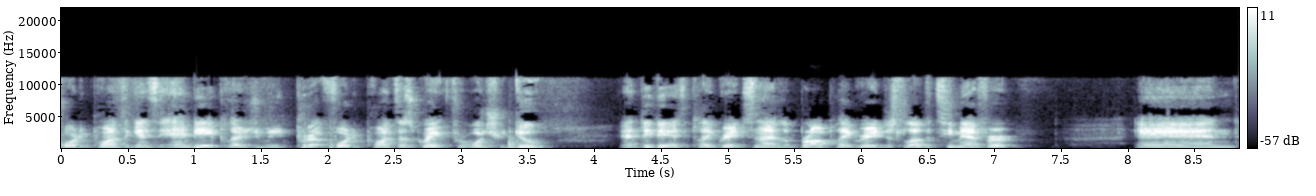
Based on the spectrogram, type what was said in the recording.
40 points against the NBA players. When you put up 40 points, that's great for what you do. Anthony Davis played great tonight. LeBron played great. Just love the team effort. And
